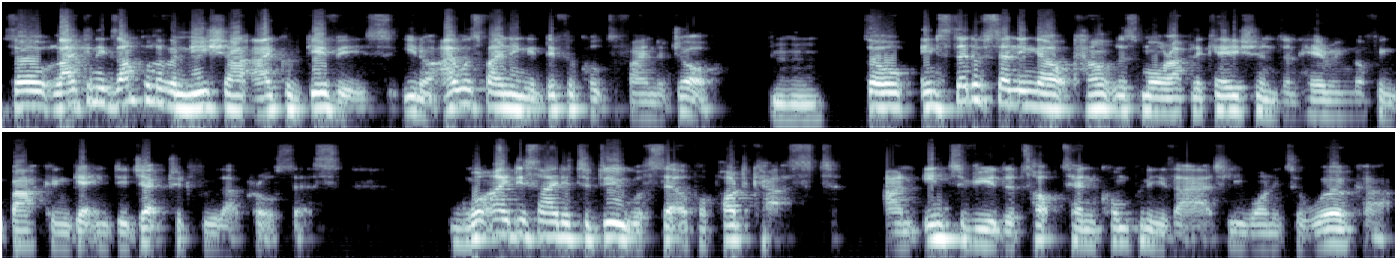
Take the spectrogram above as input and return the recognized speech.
So, like an example of a niche I, could give is, you know, I was finding it difficult to find a job. Mm-hmm. So instead of sending out countless more applications and hearing nothing back and getting dejected through that process, what I decided to do was set up a podcast and interview the top 10 companies I actually wanted to work at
